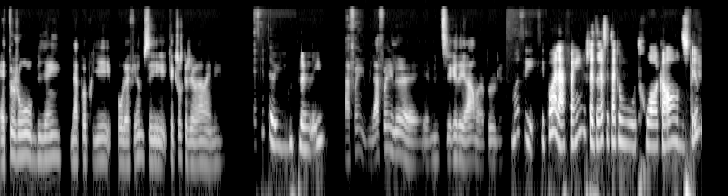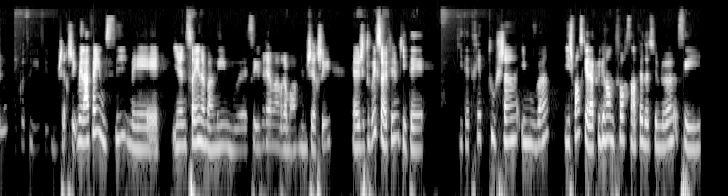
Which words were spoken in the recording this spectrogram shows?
est toujours bien approprié pour le film. C'est quelque chose que j'ai vraiment aimé. Est-ce que tu as eu le? La fin, oui. La fin, là, elle est venue me tirer des larmes un peu. Moi, c'est, pas à la fin. Je te dirais c'est peut-être aux trois quarts du film. Écoute, c'est, venu me chercher. Mais la fin aussi, mais il y a une scène à un moment donné où euh, c'est vraiment, vraiment venu me chercher. Euh, j'ai trouvé que c'est un film qui était, qui était très touchant, émouvant, et je pense que la plus grande force, en fait, de ce film-là, c'est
